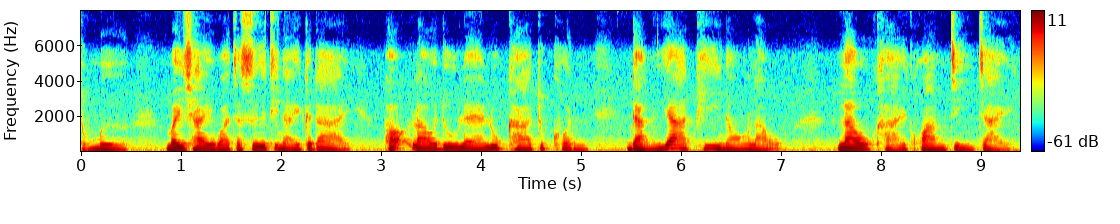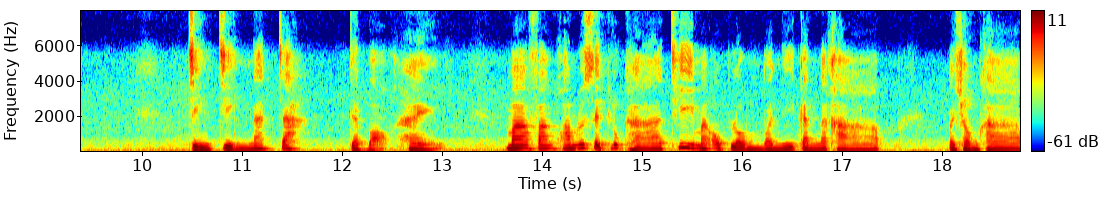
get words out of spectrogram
ถุงมือ ไม่ใช่ว่าจะซื้อที่ไหนก็ได้ เพราะเราดูแลลูกค้าทุกคน ดังญาติพี่น้องเรา เราขายความจริงใจ จริง ๆนะจ๊ะจะบอกให้ มาฟังความรู้สึกลูกค้าที่มาอบรมวันนี้กันนะครับ ไปชมครับ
